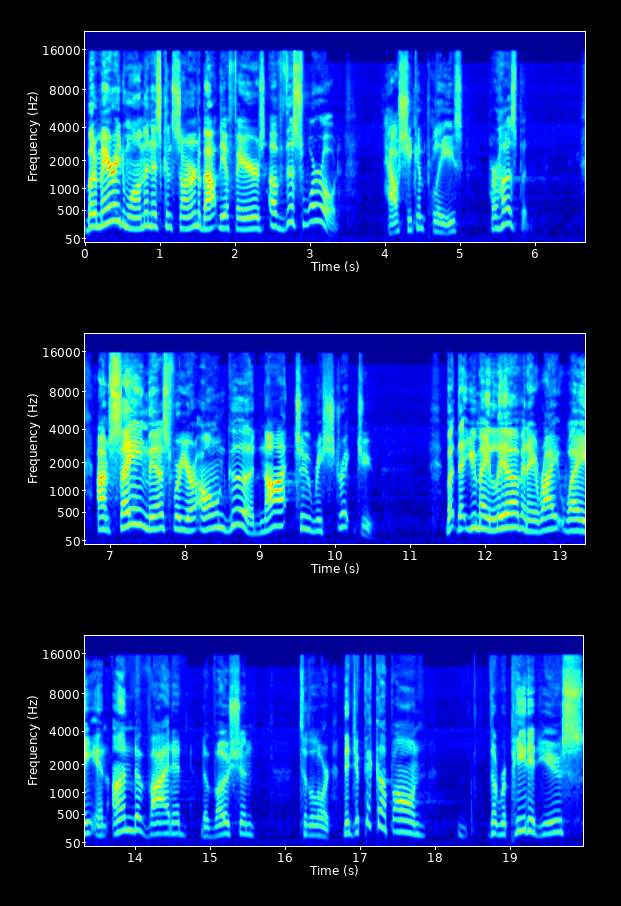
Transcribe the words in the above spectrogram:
But a married woman is concerned about the affairs of this world, how she can please her husband. I'm saying this for your own good, not to restrict you, but that you may live in a right way in undivided devotion to the Lord. Did you pick up on the repeated use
